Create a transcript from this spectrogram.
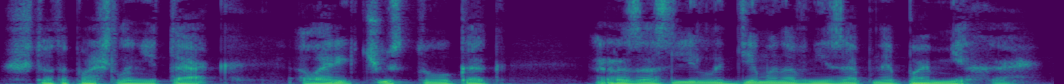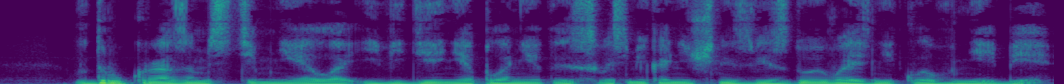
Что-то пошло не так. Ларик чувствовал, как разозлила демона внезапная помеха. Вдруг разом стемнело, и видение планеты с восьмиконечной звездой возникло в небе.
